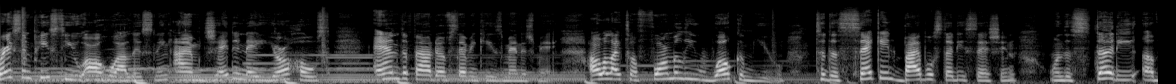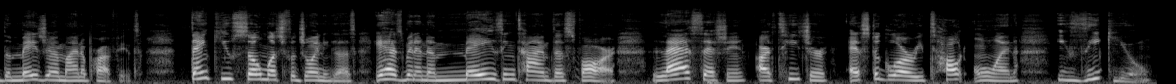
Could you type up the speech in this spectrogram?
Grace and peace to you all who are listening. I am Jay Dene, your host and the founder of Seven Keys Management. I would like to formally welcome you to the second Bible study session on the study of the major and minor prophets. Thank you so much for joining us. It has been an amazing time thus far. Last session, our teacher, Esther Glory, taught on Ezekiel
